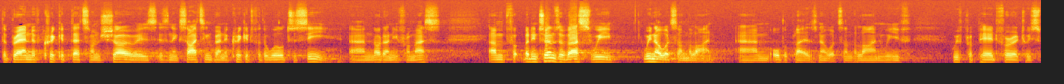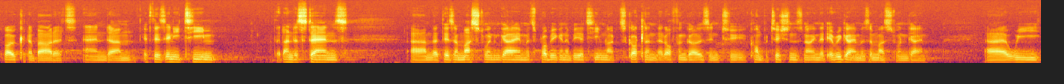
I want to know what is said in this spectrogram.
the brand of cricket that's on show is, is an exciting brand of cricket for the world to see, um, not only from us. Um, for, but in terms of us, we, we know what's on the line. Um, all the players know what's on the line. We've, we've prepared for it, we've spoken about it. And um, if there's any team that understands um, that there's a must-win game. It's probably going to be a team like Scotland that often goes into competitions knowing that every game is a must-win game. Uh, we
